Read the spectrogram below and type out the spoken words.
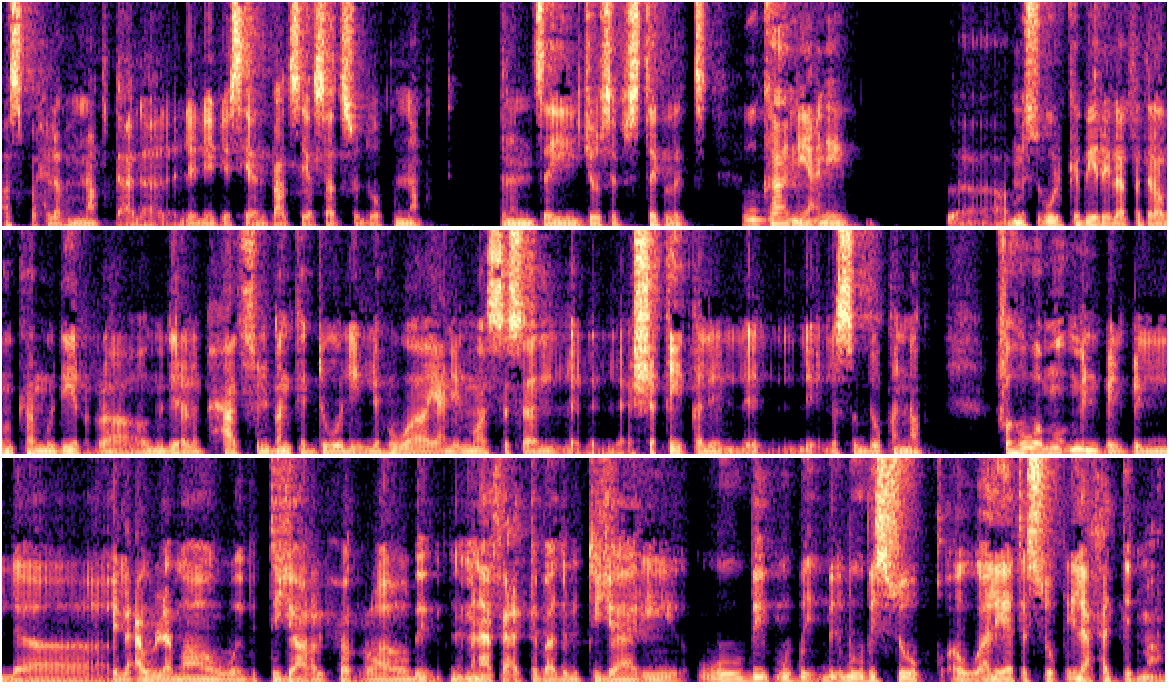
أصبح لهم نقد على بعض سياسات صندوق النقد. مثلا زي جوزيف ستيغلتس هو كان يعني مسؤول كبير إلى فترة اظن كان مدير مدير الأبحاث في البنك الدولي اللي هو يعني المؤسسة الشقيقة للصندوق النقد فهو مؤمن بالعولمة وبالتجارة الحرة وبمنافع التبادل التجاري وبالسوق أو آليات السوق إلى حد ما.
